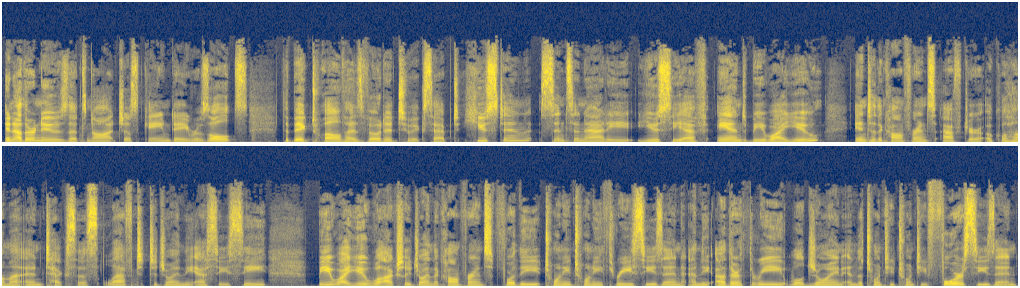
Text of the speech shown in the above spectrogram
In other news that's not just game day results, the Big 12 has voted to accept Houston, Cincinnati, UCF, and BYU into the conference after Oklahoma and Texas left to join the SEC. BYU will actually join the conference for the 2023 season, and the other three will join in the 2024 season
